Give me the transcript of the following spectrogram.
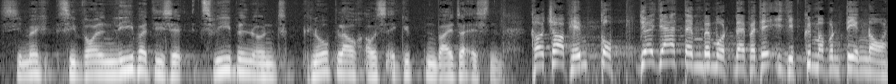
Sie, möch, sie wollen lieber diese Zwiebeln und Knoblauch aus Ägypten weiter essen. เขาชอบเห็นกบเยอะแยะเต็มไปหมดในประเทศอียิปต์ขึ้นมาบนเตียงนอน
